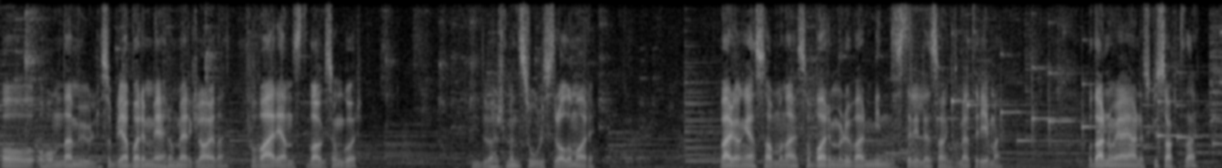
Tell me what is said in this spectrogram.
Og, og om det er mulig, så blir jeg bare mer og mer glad i deg for hver eneste dag som går. Du er som en solstråle, Mari. Hver gang jeg er sammen med deg, så varmer du hver minste lille centimeter i meg. Og det er noe jeg gjerne skulle sagt til deg.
